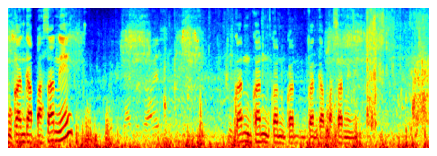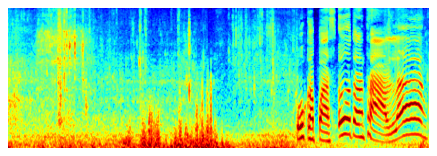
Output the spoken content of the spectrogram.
Bukan kapasan nih. Bukan, bukan, bukan, bukan, bukan kapasan ini. Oh kapas, oh talang-talang.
